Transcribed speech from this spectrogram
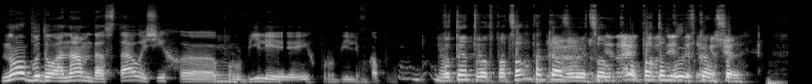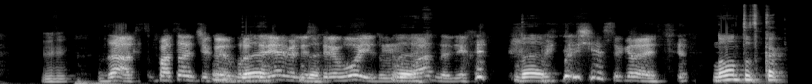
но бадланам досталось, их э, порубили, их порубили в капут. Вот этот вот пацан показывается, мне он нравится потом вот будет в конце. Да, пацанчика Да, продырявили да. стрелой, и думаю, Да. ну ладно, Да. сейчас играет. Но он тут как,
